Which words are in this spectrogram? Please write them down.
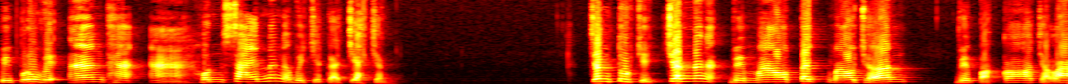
ពីព្រោះវាអាងថាអាហ៊ុនសែនហ្នឹងវាជាកាជះចិនចឹងទោះជាចិនហ្នឹងវាមកតិចមកច្រើន វាបកកចលា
